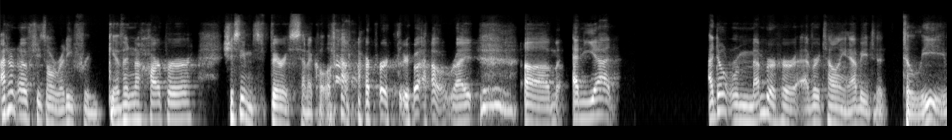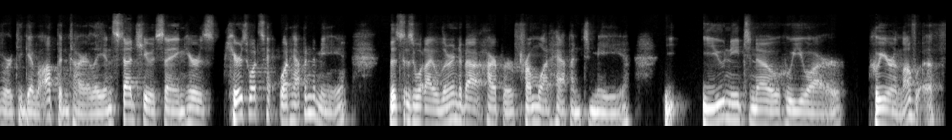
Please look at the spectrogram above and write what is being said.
I don't know if she's already forgiven Harper. She seems very cynical about Harper throughout, right? Um, and yet, I don't remember her ever telling Abby to to leave or to give up entirely. Instead, she was saying, "Here's here's what's what happened to me. This is what I learned about Harper from what happened to me. You need to know who you are, who you're in love with."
